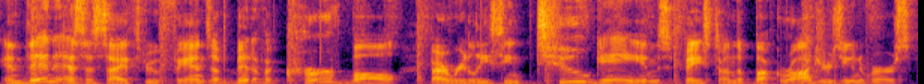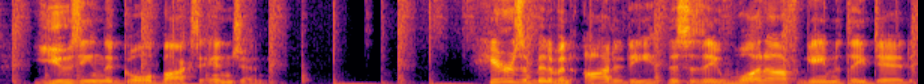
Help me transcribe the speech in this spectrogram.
And then SSI threw fans a bit of a curveball by releasing two games based on the Buck Rogers universe using the Goldbox engine. Here's a bit of an oddity. This is a one-off game that they did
